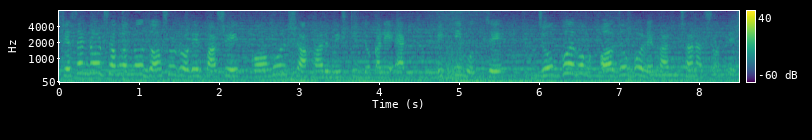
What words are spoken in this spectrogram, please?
স্টেশন রোড সংলগ্ন যশোর রোডের পাশে কমল সাহার মিষ্টির দোকানে এক বিক্রি হচ্ছে যোগ্য এবং অযোগ্য লেখার ছানার সন্দেশ।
